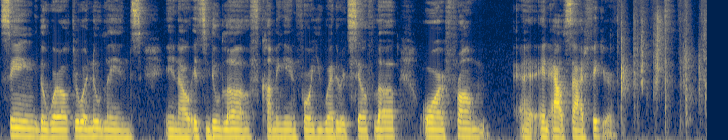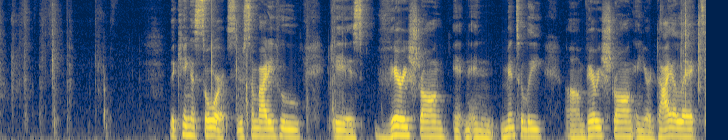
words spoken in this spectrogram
seeing the world through a new lens. You know, it's new love coming in for you, whether it's self-love or from a, an outside figure. The King of Swords. You're somebody who is very strong in mentally um, very strong in your dialect.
